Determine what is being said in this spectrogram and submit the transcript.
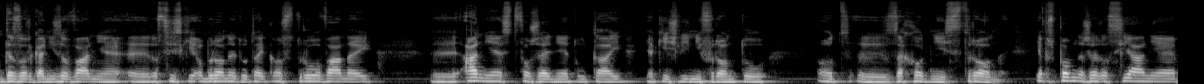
dezorganizowanie y, rosyjskiej obrony tutaj konstruowanej, y, a nie stworzenie tutaj jakiejś linii frontu od y, zachodniej strony. Ja przypomnę, że Rosjanie,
